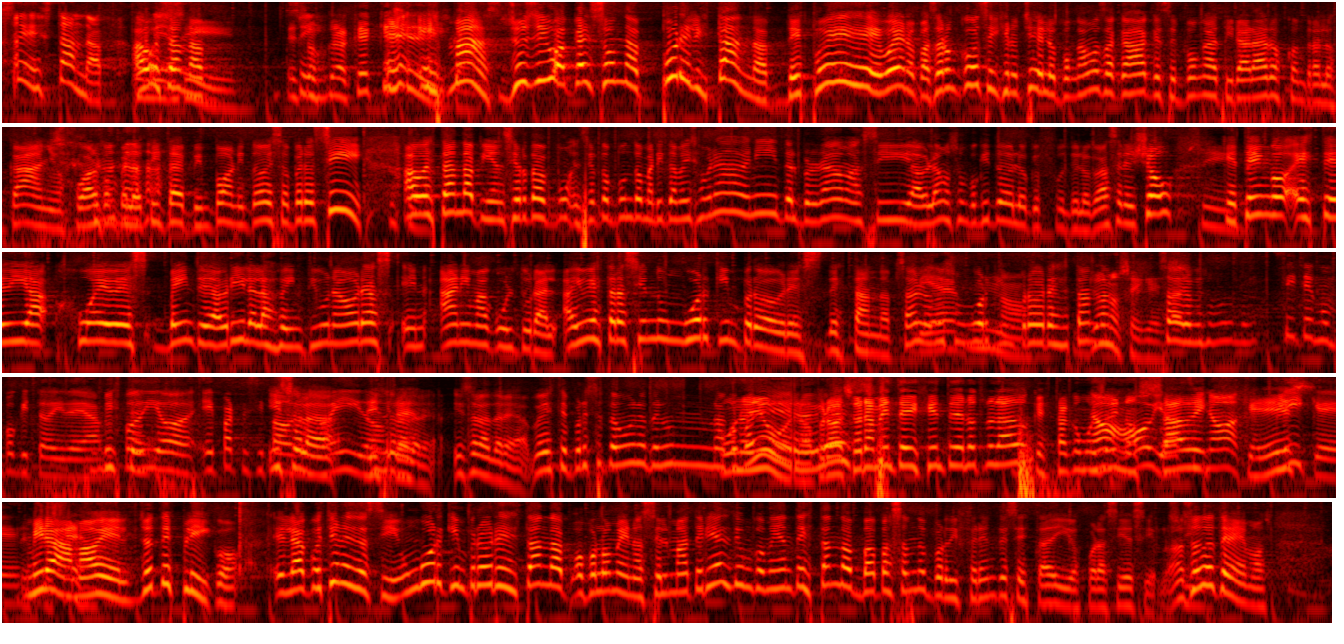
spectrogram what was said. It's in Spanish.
hace stand-up. Hago stand-up. Sí. Eso, Sí. ¿a ¿qué, qué Eh, se es más, yo llego acá al Sonda por el stand-up. Después, eh, bueno, pasaron cosas y dijeron, che, lo pongamos acá que se ponga a tirar aros contra los caños, jugar con pelotita de ping-pong y todo eso. Pero sí, hago stand-up y en cierto, en cierto punto Marita me dice, mirá, venite el programa, sí, hablamos un poquito de lo que, de lo que va a ser el show. Sí. Que tengo este día jueves 20 de abril a las 21 horas en Anima Cultural. Ahí voy a estar haciendo un work in progress de stand-up. ¿Saben lo que es un work in progress de stand-up? yo no sé qué es. ¿Saben lo que es un work in progress? Sí, tengo un poquito de idea. ¿Viste? He podido, he participado, Hizo no la, he ido. hizo la tarea. Hizo la tarea. ¿Viste? Por eso está bueno tener una Uno y uno, pero es- seguramente hay gente del otro lado que está como yo y No, obvio, sabe sí, no, que qué es. explique. Mira. Mabel, yo te explico. Eh, La cuestión es así, un work in progress de stand-up, o por lo menos el material de un comediante de stand-up va pasando por diferentes estadios, por así decirlo. Nosotros tenemos,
